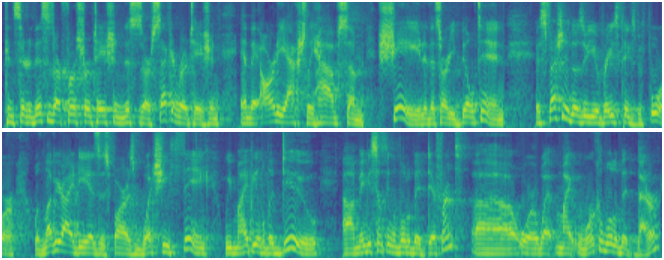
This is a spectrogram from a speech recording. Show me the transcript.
consider this is our first rotation, this is our second rotation, and they already actually have some shade that's already built in. Especially those of you who've raised pigs before, would love your ideas as far as what you think we might be able to do, uh, maybe something a little bit different, uh, or what might work a little bit better.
